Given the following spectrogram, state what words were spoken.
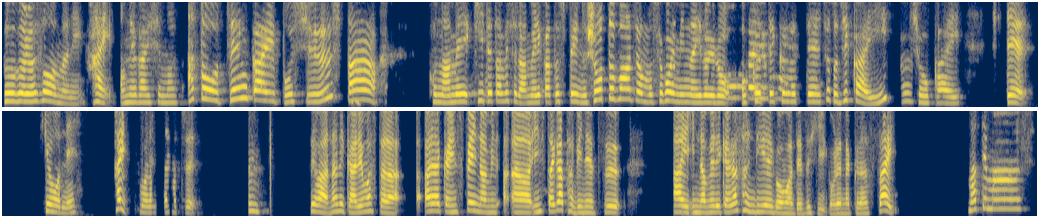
Google フォームに、はい、お願いします。あと、前回募集した、このアメ、聞いて旅するアメリカとスペインのショートバージョンもすごいみんないろいろ送ってくれて、ちょっと次回うん紹介して、しようね。はい、もらったやつ。うん。では何かありましたら、ああやかインスペインのあインスタが旅熱、アイインアメリカがサンディエゴまでぜひご連絡ください。待ってます。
